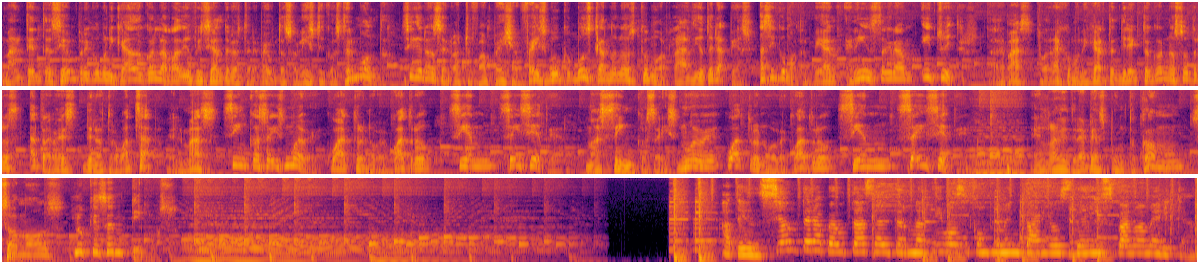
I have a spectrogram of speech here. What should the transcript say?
Mantente siempre comunicado con la radio oficial de los terapeutas holísticos del mundo. Síguenos en nuestra fanpage en Facebook buscándonos como Radioterapias, así como también en Instagram y Twitter. Además, podrás comunicarte en directo con nosotros a través de nuestro WhatsApp, el más 569-494-1067, más 569-494-1067. En radioterapias.com somos lo que sentimos. Atención terapeutas alternativos y complementarios de Hispanoamérica.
